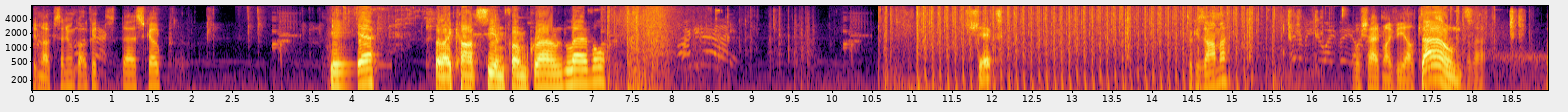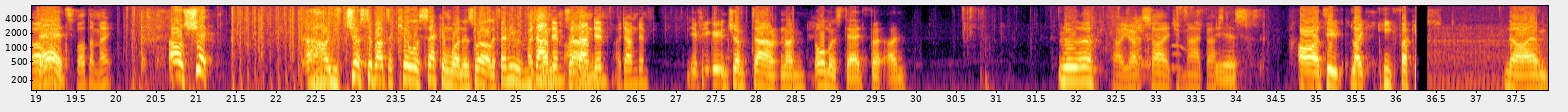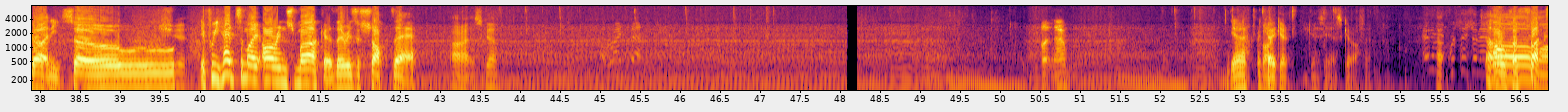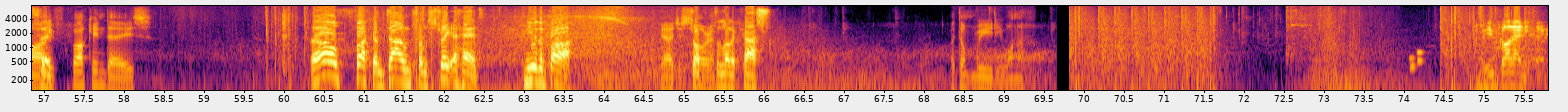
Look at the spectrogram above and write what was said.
Good luck. Has anyone got a good uh, scope? Yeah, but I can't see him from ground level. Shit. Took his armor. Wish I had my VL kills Downed. for that. Oh, Dead. Well, well done, mate. Oh shit! Oh, I was just about to kill the second one as well. If anyone I downed him. jumped I downed him. I downed him. If you could jump down, I'm almost dead, but I'm. Ugh. Oh, you're outside, you mad bastard. Yes. Oh, dude, like he fucking. No, I haven't got any. So, Shit. if we head to my orange marker, there is a shop there. Alright, let's go. But now. Yeah. Come on, Okay. get, get, yeah, let's get off it. Oh, Oh, for oh fuck's my sake! fucking days. Oh fuck! I'm down from straight ahead, near the bar. Yeah, I just saw Dropped a lot of cash. I don't really wanna. Have you got anything?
